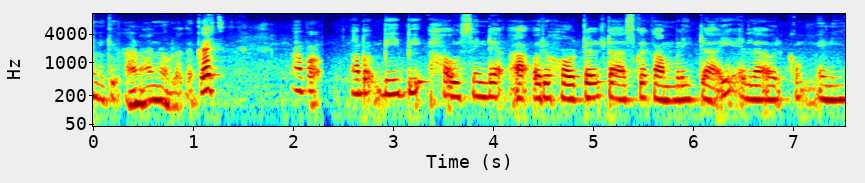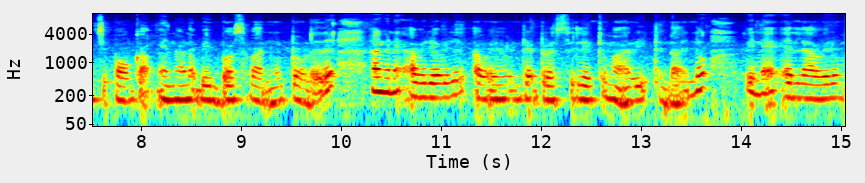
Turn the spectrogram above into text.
എനിക്ക് കാണാനുള്ളത് ഗൈസ് അപ്പോൾ അപ്പോൾ ബി ബി ഹൗസിന്റെ ആ ഒരു ഹോട്ടൽ ടാസ്ക് കംപ്ലീറ്റ് ആയി എല്ലാവർക്കും എണീച്ച് പോകാം എന്നാണ് ബിഗ് ബോസ് പറഞ്ഞിട്ടുള്ളത്. അങ്ങനെ അവരവർ അവരുടെ ഡ്രസ്സിലേക്ക് മാറിയിട്ടുണ്ടായിരുന്നു. പിന്നെ എല്ലാവരും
